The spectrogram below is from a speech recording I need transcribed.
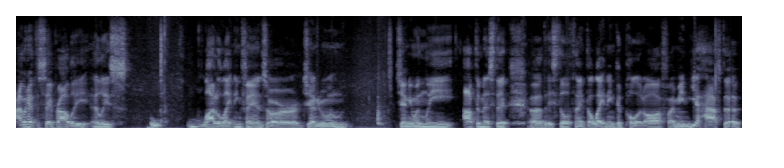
I would have to say probably at least a lot of Lightning fans are genuine genuinely optimistic. Uh, they still think the Lightning could pull it off. I mean, you have to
